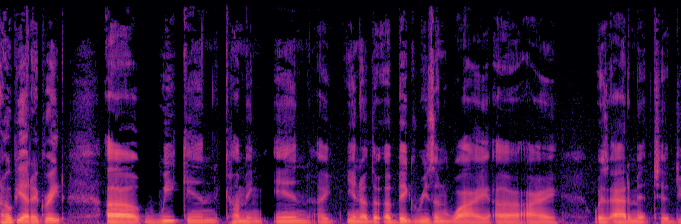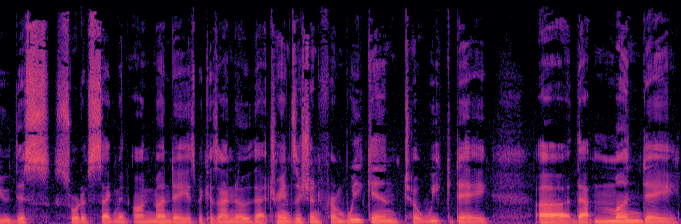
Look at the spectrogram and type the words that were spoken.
I hope you had a great uh, weekend coming in. I, you know, the, a big reason why uh, I was adamant to do this sort of segment on Monday is because I know that transition from weekend to weekday, uh, that Monday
